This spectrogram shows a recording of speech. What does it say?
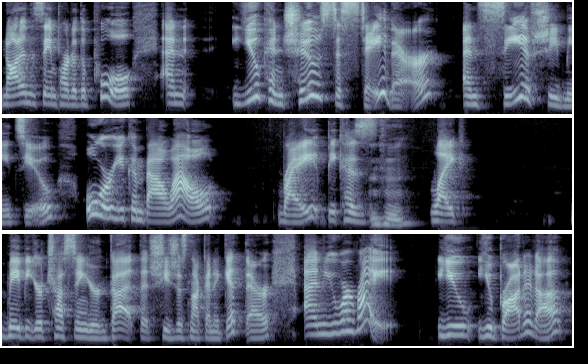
not in the same part of the pool, and you can choose to stay there and see if she meets you, or you can bow out, right? Because mm-hmm. like maybe you're trusting your gut that she's just not going to get there, and you were right you you brought it up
